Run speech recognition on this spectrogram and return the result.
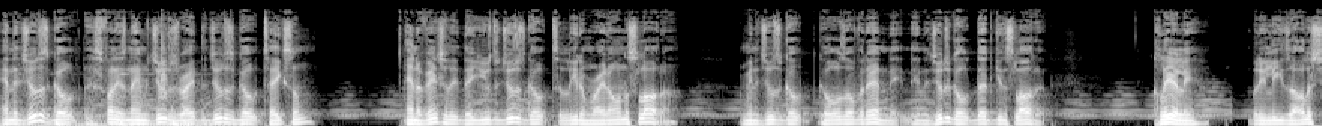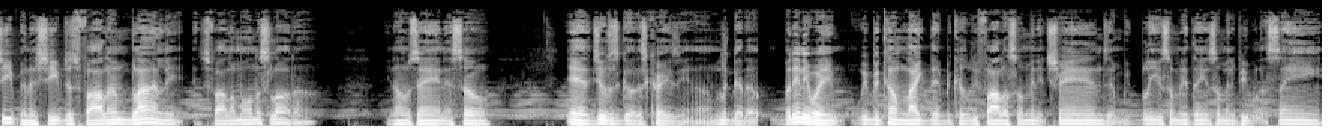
and the Judas goat, it's funny his name is Judas, right? The Judas goat takes them, and eventually they use the Judas goat to lead them right on to slaughter. I mean, the Judas goat goes over there, and, and the Judas goat doesn't get slaughtered, clearly, but he leads all the sheep, and the sheep just follow him blindly, just follow him on the slaughter. You know what I'm saying? And so, yeah, Judas goat is crazy. Um, look that up. But anyway, we become like that because we follow so many trends and we believe so many things so many people are saying.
